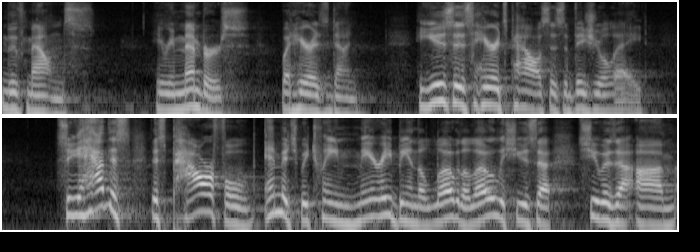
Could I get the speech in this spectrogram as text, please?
move mountains. He remembers what Herod's done. He uses Herod's palace as a visual aid. So you have this, this powerful image between Mary being the low, the lowly. She was a, she was a, um,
